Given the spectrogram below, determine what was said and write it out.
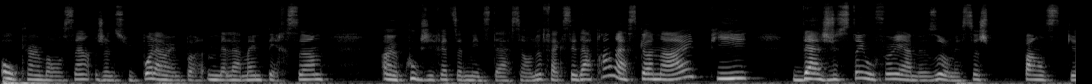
aucun bon sens. Je ne suis pas la même, la même personne un coup que j'ai fait cette méditation-là. Fait que c'est d'apprendre à se connaître, puis d'ajuster au fur et à mesure. Mais ça, je pense que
